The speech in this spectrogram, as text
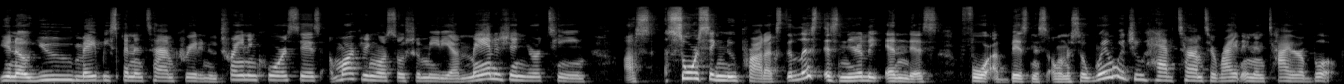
you know, you may be spending time creating new training courses, marketing on social media, managing your team, uh, sourcing new products. The list is nearly endless for a business owner. So, when would you have time to write an entire book?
